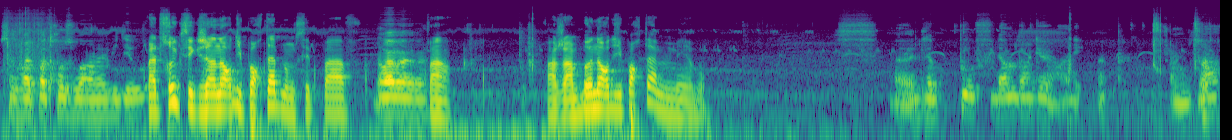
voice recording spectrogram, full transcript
Ça devrait pas trop se voir à la vidéo. Bah, le truc, c'est que j'ai un ordi portable, donc c'est pas. Ouais, ouais, ouais. Enfin. Enfin, j'ai un bon ordi portable, mais bon. Euh, de la bouffe, d'un hamburger. Allez, hop. J'en ai besoin.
